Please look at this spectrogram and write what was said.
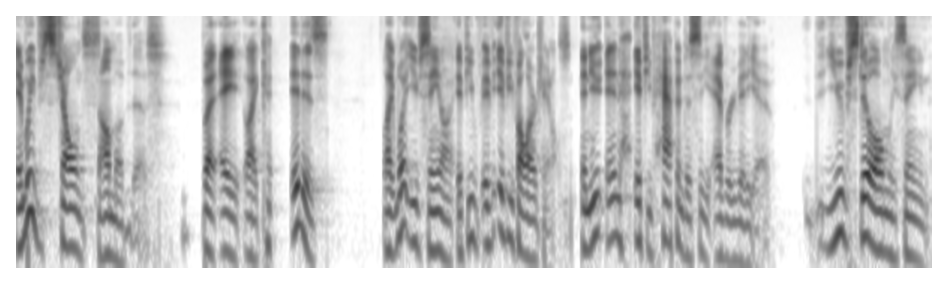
and we've shown some of this, but a like it is like what you've seen on if you if, if you follow our channels and you and if you've happened to see every video, you've still only seen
